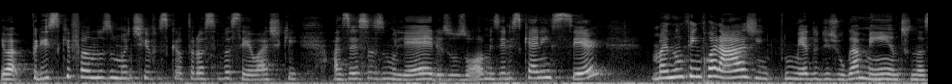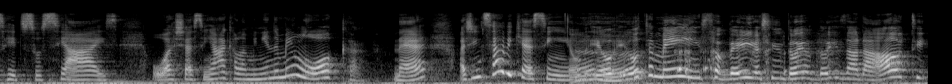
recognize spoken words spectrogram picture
Eu, por isso que foi um dos motivos que eu trouxe você. Eu acho que às vezes as mulheres, os homens, eles querem ser mas não tem coragem por medo de julgamento nas redes sociais ou achar assim, ah, aquela menina é meio louca né? A gente sabe que é assim, eu, uhum. eu, eu, também sou bem assim, dou, eu dou risada alta e,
